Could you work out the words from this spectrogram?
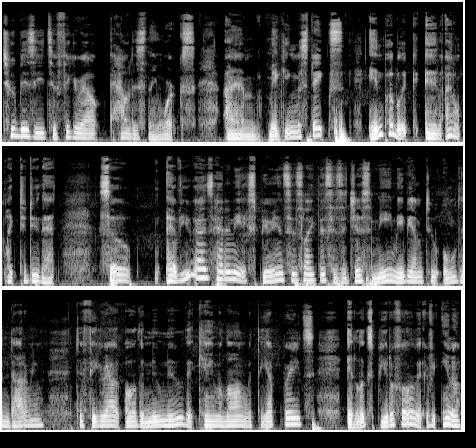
too busy to figure out how this thing works. I am making mistakes in public, and I don't like to do that. So, have you guys had any experiences like this? Is it just me? Maybe I'm too old and doddering to figure out all the new new that came along with the upgrades. It looks beautiful. You know,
